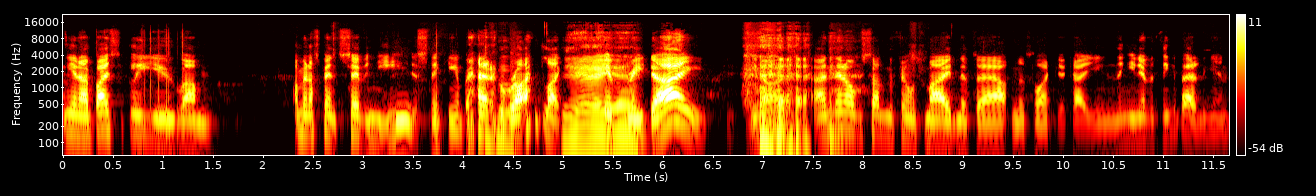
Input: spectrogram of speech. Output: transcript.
you know, basically, you. Um, I mean, I spent seven years thinking about it, right? Like yeah, yeah. every day, you know. and then all of a sudden, the film's made and it's out, and it's like, okay, and then you never think about it again.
